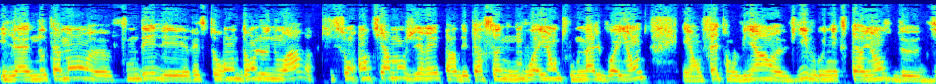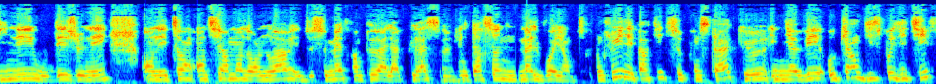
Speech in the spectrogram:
il a notamment euh, fondé les restaurants dans le noir, qui sont entièrement gérés par des personnes non voyantes ou malvoyantes. Et en fait, on vient vivre une expérience de dîner ou déjeuner en étant entièrement dans le noir et de se mettre un peu à la place d'une personne malvoyante. Donc lui, il est parti de ce constat qu'il n'y avait aucun dispositif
